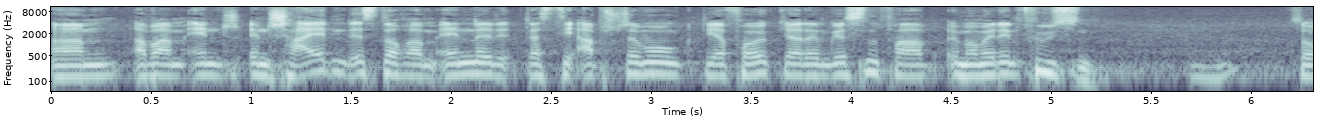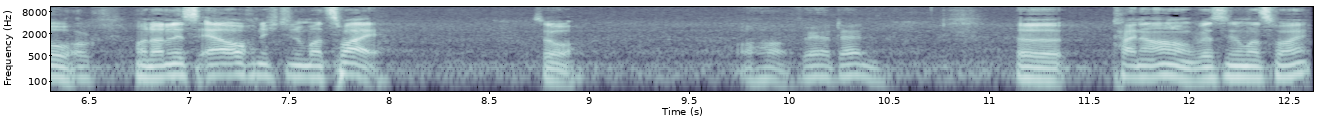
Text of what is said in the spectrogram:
Ähm, aber am Ent entscheidend ist doch am Ende, dass die Abstimmung, die erfolgt ja dem gewissen Farb immer mit den Füßen. Mhm. So. Okay. Und dann ist er auch nicht die Nummer zwei. So. Aha, wer denn? Äh, keine Ahnung, wer ist die Nummer zwei?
